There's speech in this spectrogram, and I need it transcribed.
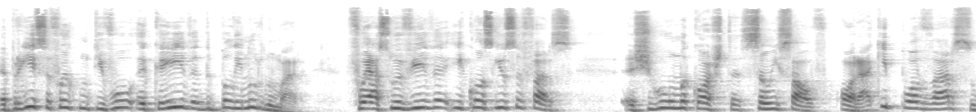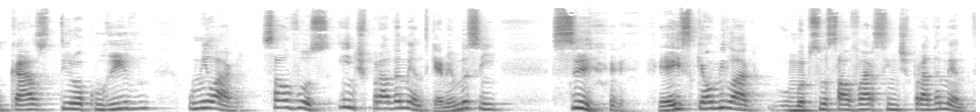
a preguiça foi o que motivou a caída de Palinur no mar. Foi à sua vida e conseguiu safar-se. Eh, chegou a uma costa, são e salvo. Ora, aqui pode dar-se o caso de ter ocorrido o milagre. Salvou-se inesperadamente, que é mesmo assim. Se é isso que é o milagre, uma pessoa salvar-se inesperadamente.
